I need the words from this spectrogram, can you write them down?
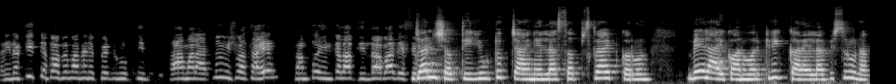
आणि नक्कीच ते स्वाभिमानाने पेटून उठतील हा आम्हाला आत्मविश्वास आहे. सांगतो इन्कलाब जिंदाबाद. जनशक्ती युट्यूब चॅनेलला सबस्क्राईब करून बेल आयकॉनवर क्लिक करायला विसरू नका.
